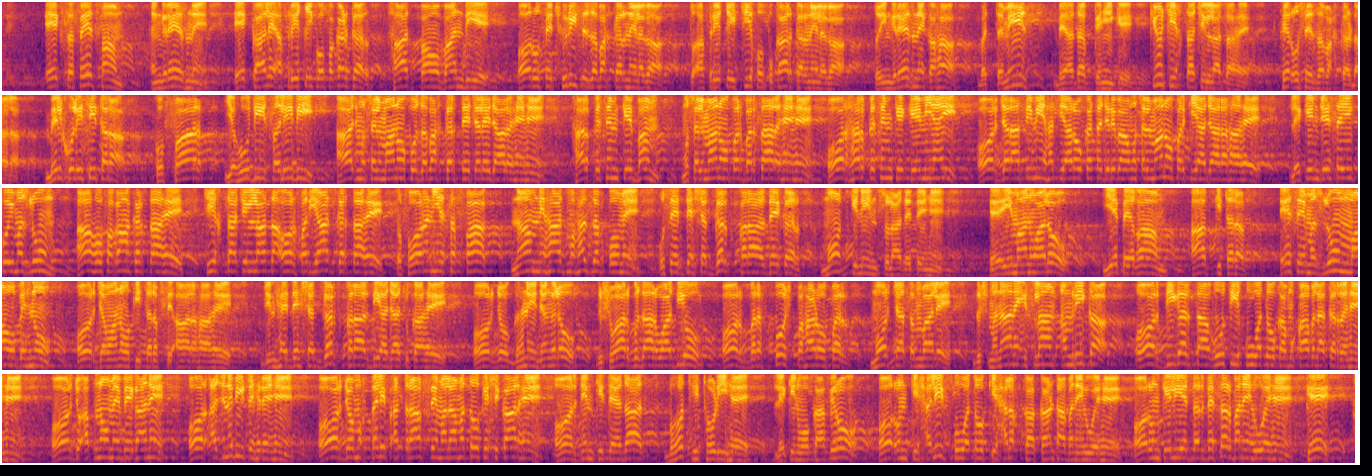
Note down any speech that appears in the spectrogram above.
ایک سفید فام انگریز نے ایک کالے افریقی کو پکڑ کر ہاتھ پاؤں باندھ دیے اور اسے چھری سے ذبح کرنے لگا، تو افریقی چیخ و پکار کرنے لگا۔ تو انگریز نے کہا، بدتمیز، بے ادب کہیں کے کیوں چیختا چلاتا ہے؟ پھر اسے ذبح کر ڈالا۔ بالکل اسی طرح کفار، یہودی، صلیبی آج مسلمانوں کو ذبح کرتے چلے جا رہے ہیں۔ ہر قسم کے بم مسلمانوں پر برسا رہے ہیں اور ہر قسم کے کیمیائی اور جراثیمی ہتھیاروں کا تجربہ مسلمانوں پر کیا جا رہا ہے۔ لیکن جیسے ہی کوئی مظلوم آہو فغاں کرتا ہے چیختا چلاتا اور فریاد کرتا ہے، تو فوراً یہ صفاق نام نہاد مہذب قومیں اسے دہشت گرد قرار دے کر موت کی نیند سلا دیتے ہیں۔ اے ایمان والو، یہ پیغام آپ کی طرف ایسے مظلوم ماؤں بہنوں اور جوانوں کی طرف سے آ رہا ہے، جنہیں دہشت گرد قرار دیا جا چکا ہے۔ اور جو گھنے جنگلوں، دشوار گزار وادیوں اور برف پوش پہاڑوں پر مورچہ سنبھالے، دشمنان اسلام امریکہ اور دیگر تاغوتی قوتوں کا مقابلہ کر رہے ہیں اور جو اپنوں میں بیگانے اور اجنبی ٹہرے ہیں اور جو مختلف اطراف سے ملامتوں کے شکار ہیں اور جن کی تعداد بہت ہی تھوڑی ہے، لیکن وہ کافروں اور ان کی حلیف قوتوں کی حلق کا کانٹا بنے ہوئے ہیں اور ان کے لیے درد سر بنے ہوئے ہیں کہ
